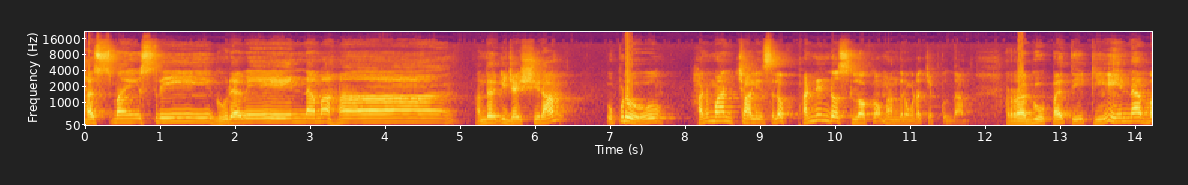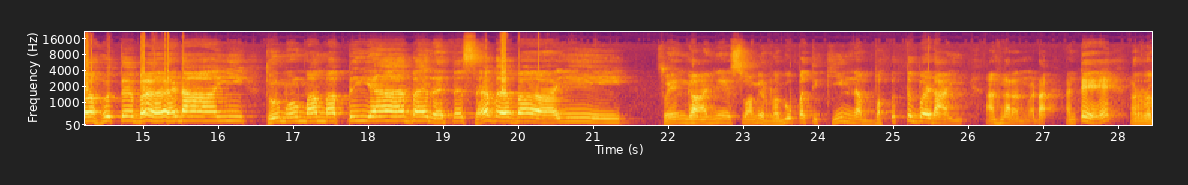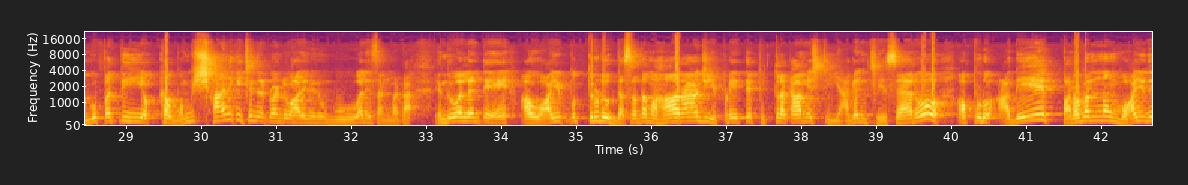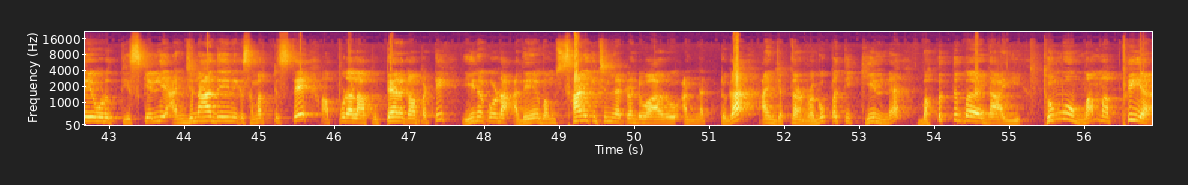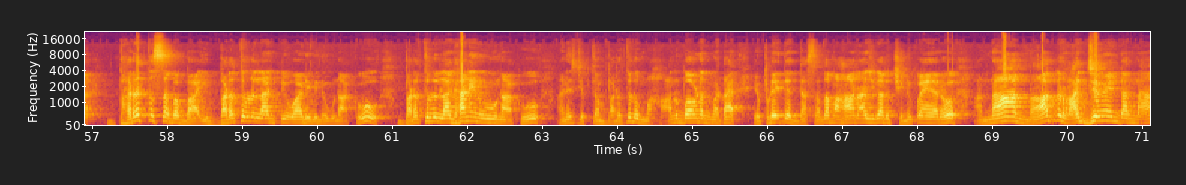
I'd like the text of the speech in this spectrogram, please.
తస్మై శ్రీ గురవే నమ. అందరికీ జై శ్రీరామ్. ఇప్పుడు హనుమాన్ చాలీసలో పన్నెండో శ్లోకం మనందరం కూడా చెప్పుకుందాం. రఘుపతి కీన బహుత్ బడాయి తుము మమ ప్రియ భరత సబబాయి. స్వయంగా ఆంజనేయ స్వామి రఘుపతి కీన బహుత్ బడాయి. అంటున్నారనమాట అంటే రఘుపతి యొక్క వంశానికి చెందినటువంటి వాడివి నువ్వు అనేసి అనమాట ఎందువల్లంటే ఆ వాయుపుత్రుడు దశరథ మహారాజు ఎప్పుడైతే పుత్రకామిష్టి యాగం చేశారో అప్పుడు అదే పరవన్నం వాయుదేవుడు తీసుకెళ్ళి అంజనాదేవికి సమర్పిస్తే అప్పుడు అలా పుట్టారు కాబట్టి ఈయన కూడా అదే వంశానికి చెందినటువంటి వారు అన్నట్టుగా ఆయన చెప్తున్నాడు. రఘుపతి కీన్న బహుత్ బడాయి తుమ్ము మమ్మ ప్రియ భరత్ సబబాయి భరతుడు లాంటి వాడివి నువ్వు నాకు భరతుడు లాగానే నువ్వు నాకు అనేసి చెప్తాను భరతుడు మహానుభావుడు అనమాట ఎప్పుడైతే దశరథ మహారాజు గారు చనిపోయారో అన్నా నాకు రాజ్యం ఏంటన్నా?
